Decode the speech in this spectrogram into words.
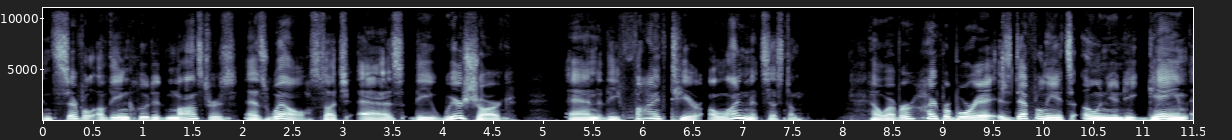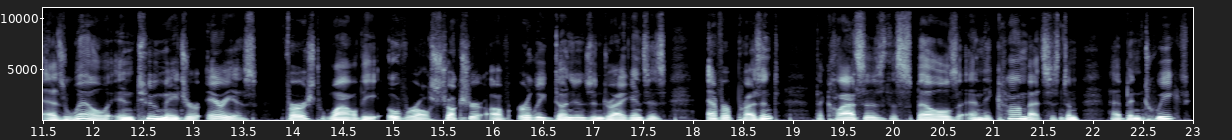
and several of the included monsters as well, such as the Weirshark and the five tier alignment system. However, Hyperborea is definitely its own unique game as well in two major areas. First, while the overall structure of early Dungeons and Dragons is ever present, the classes, the spells, and the combat system have been tweaked,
